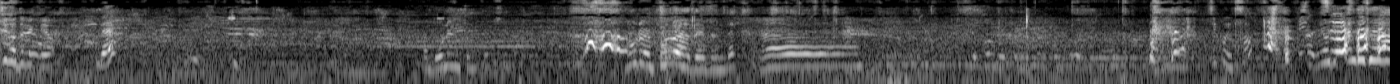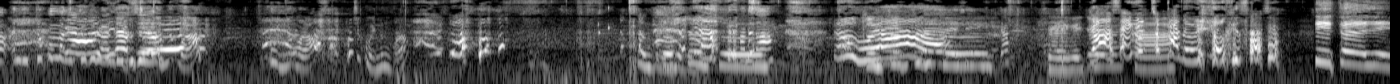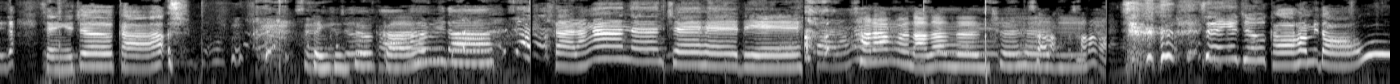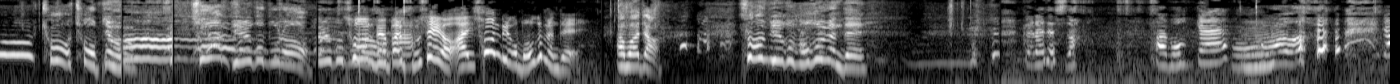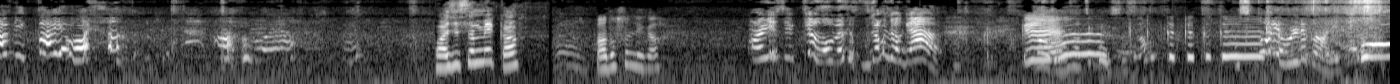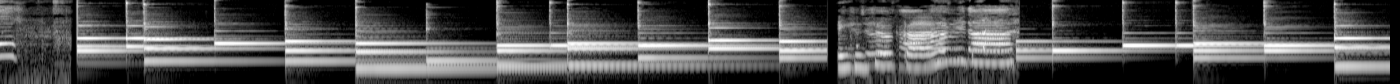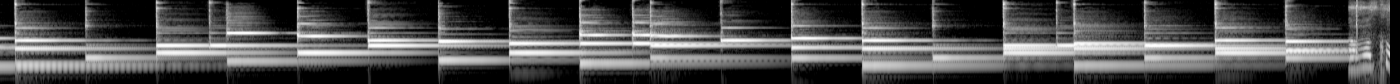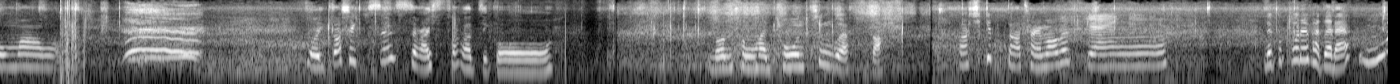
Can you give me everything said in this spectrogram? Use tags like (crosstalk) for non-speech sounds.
찍어드릴게요. 네? 아, 노래는 좀 뺍시다. (laughs) 노래를 불러야 되는데. 찍고 있어? (laughs) 아, 여기 앉으세요. 앉으 조금만 이쪽으로 앉아주세요. 찍고 있는 거야? 찍고 있는 거야? 한다. 야 뭐야? 시작. 생일 야 생일 축하는 우리 여기서. 시작. 생일 축하. 생일 축하합니다. 사랑하는 최혜리. 사랑은 안 하는 최혜리. 사랑 (laughs) 생일 축하합니다. 오, 초, 초 없지 뭐. 소원 빌고 불어. 빌고 소원 빌 빨리 부세요. 아니 소원 빌고 먹으면 돼. 아, 맞아. 소원 빌고 먹으면 돼. 그래 됐어 잘 먹을게 고마워 야 빅파이 뭐야 아 뭐야 맛있습니까? 맛없을 리가. 아니 새끼야 너 왜 이렇게 부정적이야 끝. 영상 찍고 있었어? 끝끝끝끝. 스토리 올릴 건 아니지? 생신 축하합니다. (gasps) 너이 자식 센스가 있어가지고. 넌 정말 좋은 친구였어. 맛있겠다. 잘 먹을게. 내 뽀뽀를 음.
